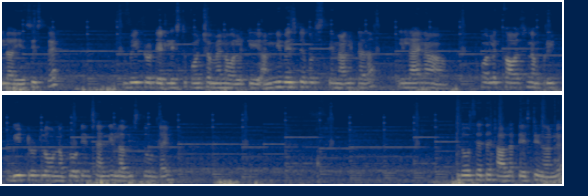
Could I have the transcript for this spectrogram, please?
ఇలా వేసిస్తే బీట్రూట్ అట్లీస్ట్ కొంచెమైనా వాళ్ళకి అన్ని వెజిటేబుల్స్ తినాలి కదా. ఇలా అయినా వాళ్ళకి కావాల్సిన బీ బీట్రూట్లో ఉన్న ప్రోటీన్స్ అన్నీ లభిస్తూ ఉంటాయి. దోశ అయితే చాలా టేస్టీగా అండి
